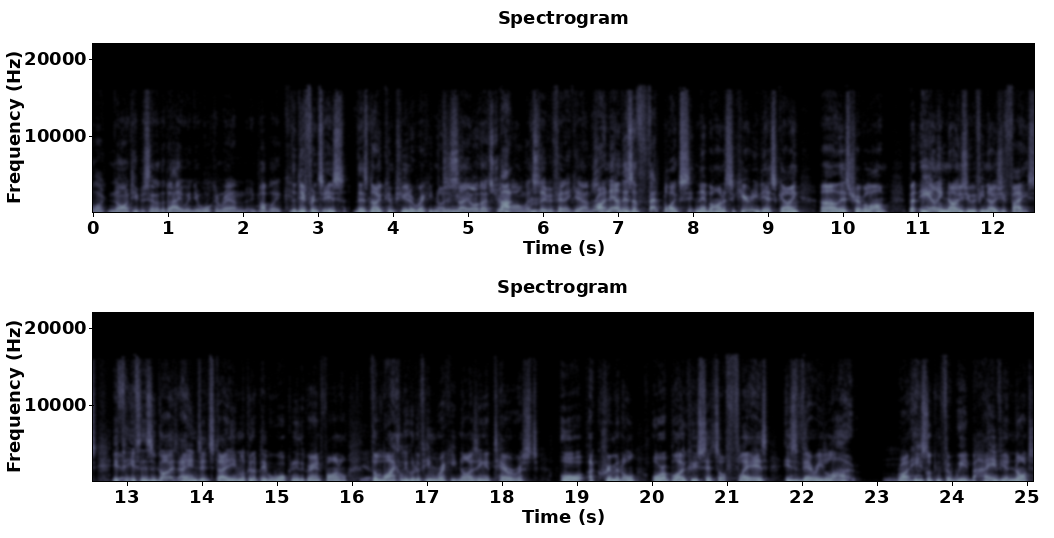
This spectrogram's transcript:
like ninety percent of the day when you're walking around in public. the difference is there's no computer recognizing To you. say, oh, that's Trevor But- Long, that's Stephen Fenech. Yeah, I understand. Right now, there's a fat bloke sitting there behind a security desk going, "Oh, there's Trevor Long," but he only knows you if he knows your face. If, if there's a guy at ANZ Stadium looking at people walking to the grand final, the likelihood of him recognising a terrorist or a criminal or a bloke who sets off flares is very low. Mm. Right, he's looking for weird behaviour, not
